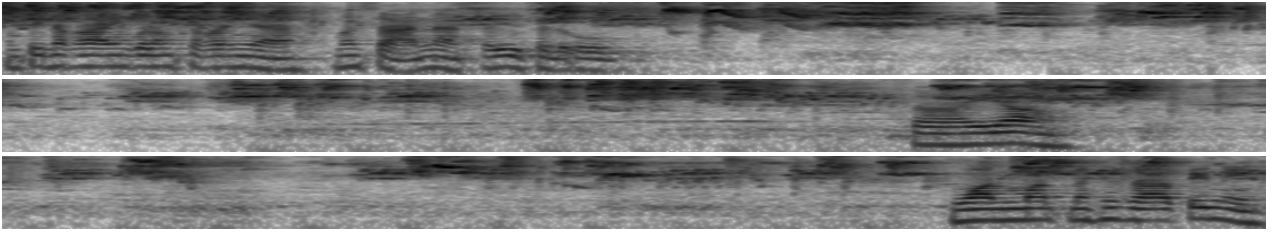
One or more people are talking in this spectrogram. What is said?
Ang pinakain ko lang sa kanya, mansana, sayo sa loob. Sayang. One month na siya sa atin eh.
